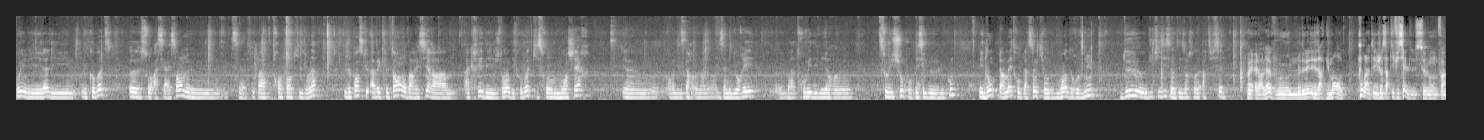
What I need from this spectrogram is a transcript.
Oui, mais là, les, les cobots euh, sont assez récents. ne- ça fait pas 30 ans qu'il y en a. Je pense qu'avec le temps, on va réussir à, créer des, justement des cobots qui seront moins chers. Euh, on va les, euh, améliorer, euh, trouver des meilleures euh, solutions pour baisser le, coût. Et donc permettre aux personnes qui ont moins de revenus d'utiliser ces intelligences artificielles. Ouais, alors là, vous nous donnez des arguments pour l'intelligence artificielle, selon, enfin,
